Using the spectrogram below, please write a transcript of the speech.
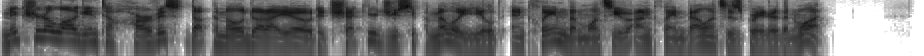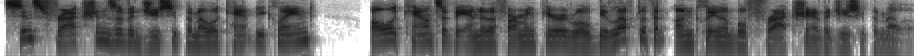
Make sure to log into harvest.pomelo.io to check your juicy pomelo yield and claim them once your unclaimed balance is greater than 1. Since fractions of a juicy pomelo can't be claimed, all accounts at the end of the farming period will be left with an unclaimable fraction of a juicy pomelo.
